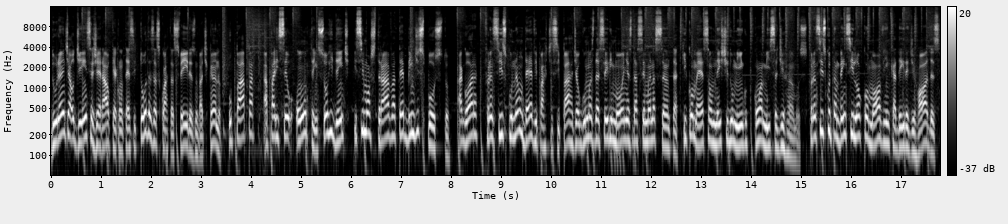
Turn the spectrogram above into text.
Durante a audiência geral que acontece todas as quartas-feiras no Vaticano, o Papa apareceu ontem sorridente e se mostrava até bem disposto. Agora, Francisco não deve participar de algumas das cerimônias da Semana Santa, que começam neste domingo com a Missa de Ramos. Francisco também se locomove em cadeira de rodas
